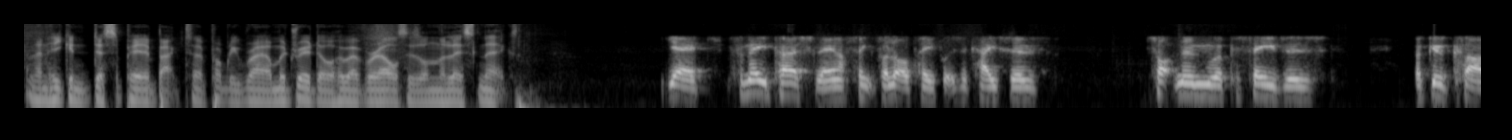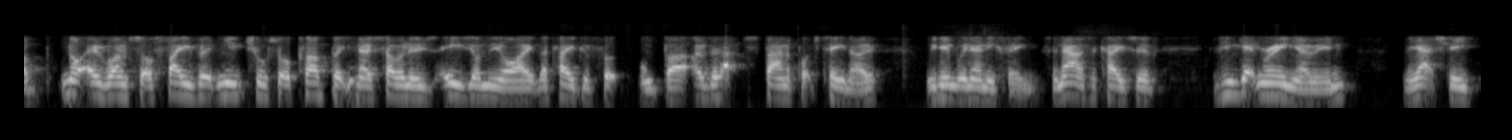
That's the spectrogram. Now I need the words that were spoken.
and then he can disappear back to probably Real Madrid or whoever else is on the list next? yeah, for me personally, and I think for a lot of people, it's a case of Tottenham were perceived as a good club. Not everyone's sort of favourite neutral sort of club, but you know, someone who's easy on the eye. They play good football, but over that span of Pochettino, we didn't win anything. So now it's a case of if you can get Mourinho in, and he actually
